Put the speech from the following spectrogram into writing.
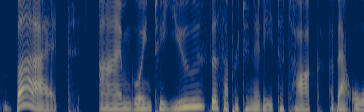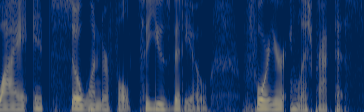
But I'm going to use this opportunity to talk about why it's so wonderful to use video for your English practice.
